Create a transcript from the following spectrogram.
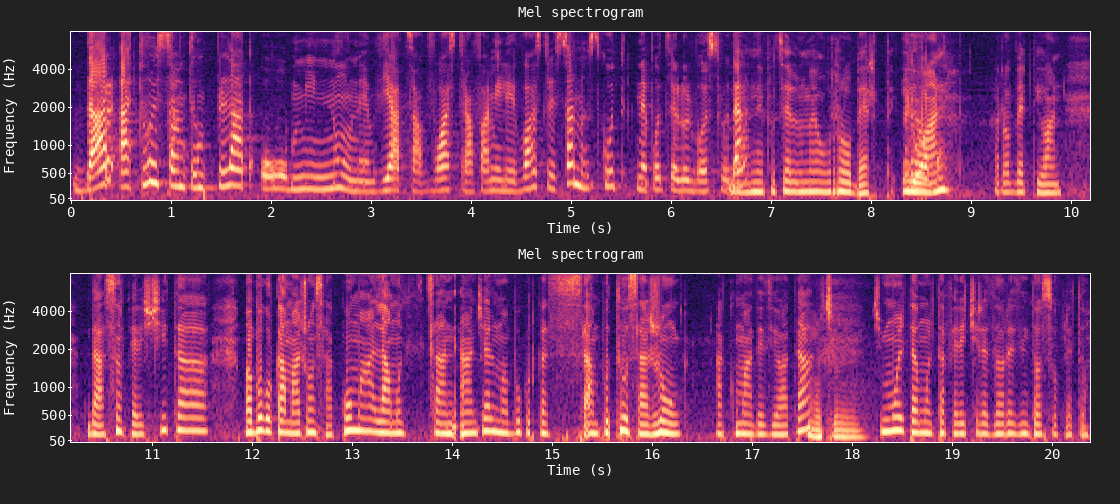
dar atunci s-a întâmplat o minune în viața voastră, a familiei voastre, s-a născut nepoțelul vostru, da? Da, nepoțelul meu Robert Ioan. Robert. Robert Ioan. Da, sunt fericită. Mă bucur că am ajuns acum. La mulți ani, Angel, mă bucur că s- am putut să ajung acum de ziua ta. Mulțumim. Și multă, multă fericire îți doresc din tot sufletul.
